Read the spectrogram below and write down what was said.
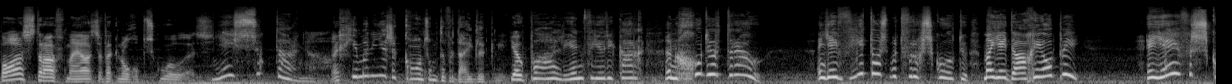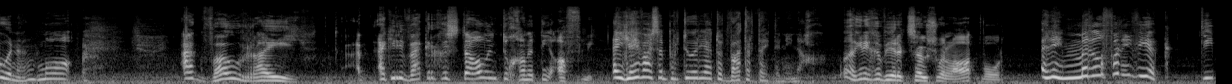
Pa straf my asof ek nog op skool is. Jy soek daarna. Hy gee my nie eers 'n kans om te verduidelik nie. Jou pa leen vir jou die kar in goedertrou. En jy weet ons moet vroeg skool toe, maar jy daag nie op nie. Het jy 'n verskoning? Maar ek wou ry. Ek, ek het die wekker gestel en toe gaan dit nie af nie. En jy was in Pretoria tot watter tyd in die nag? Wel, Ek het nie geweet dit sou so laat word. In die middel van die week. Die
